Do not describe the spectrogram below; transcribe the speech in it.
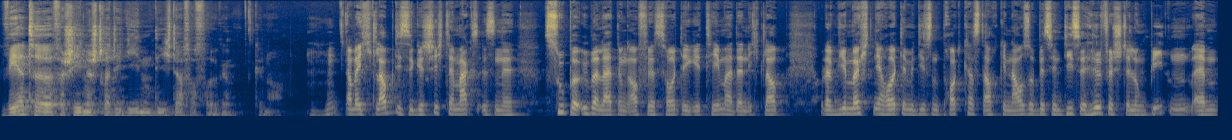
Werte, verschiedene Strategien, die ich da verfolge. Genau. Mhm. Aber ich glaube, diese Geschichte, Max, ist eine super Überleitung auch für das heutige Thema, denn ich glaube, oder wir möchten ja heute mit diesem Podcast auch genauso ein bisschen diese Hilfestellung bieten, ähm,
